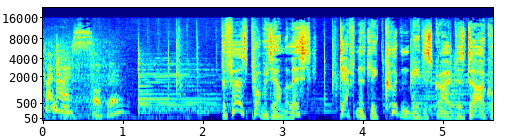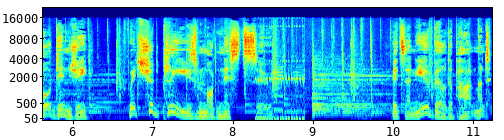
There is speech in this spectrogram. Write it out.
Quite nice. Okay. The first property on the list definitely couldn't be described as dark or dingy, which should please modernist Sue. It's a new build apartment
